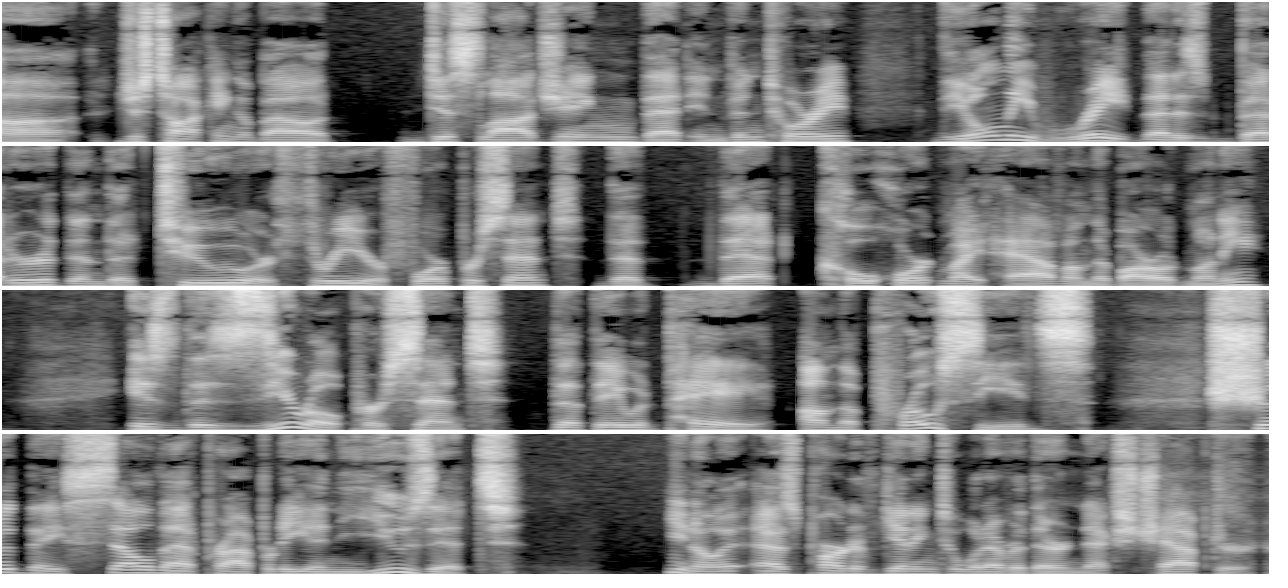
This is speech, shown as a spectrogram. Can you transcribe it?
uh, just talking about dislodging that inventory. The only rate that is better than the two or three or four percent that that cohort might have on the borrowed money is the 0% that they would pay on the proceeds should they sell that property and use it, you know, as part of getting to whatever their next chapter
